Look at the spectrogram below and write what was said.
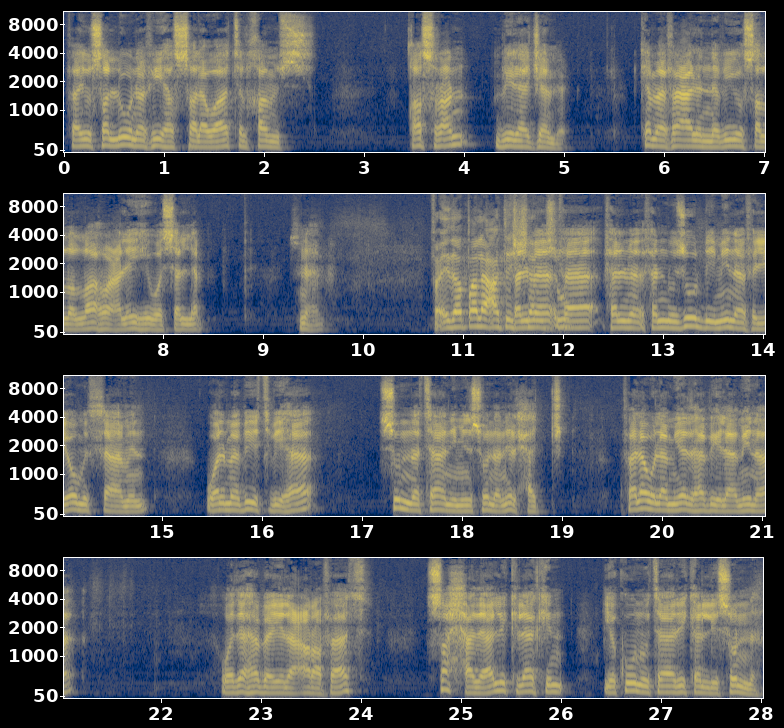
فيصلون فيها الصلوات الخمس. قصرا بلا جمع كما فعل النبي صلى الله عليه وسلم. نعم. فإذا طلعت الشمس فالنزول بمنى في اليوم الثامن والمبيت بها سنتان من سنن الحج. فلو لم يذهب إلى منى وذهب إلى عرفات صح ذلك لكن يكون تاركا لسنة.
